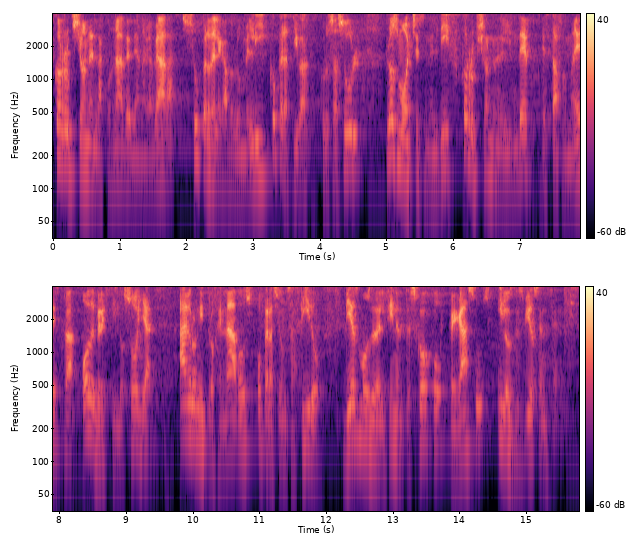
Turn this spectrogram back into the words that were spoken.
corrupción en la CONADE de Ana Gabeara, superdelegado Lomelí, cooperativa Cruz Azul, los moches en el DIF, corrupción en el INDEP, estafa maestra, Odebrecht y Lozoya, agronitrogenados, Operación Zafiro, diezmos de delfín en Texcoco, Pegasus y los desvíos en Cendis.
